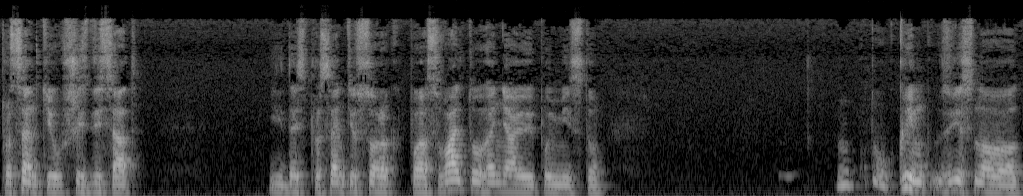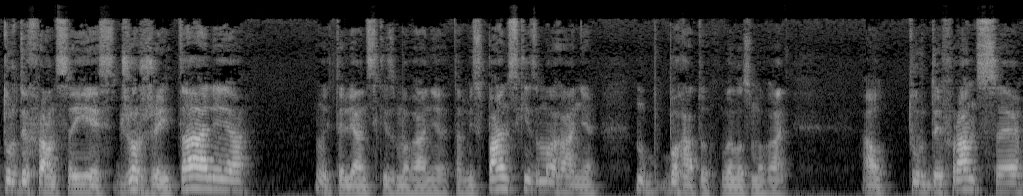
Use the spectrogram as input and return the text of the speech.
Процентів 60. І десь процентів 40 по асфальту ганяю і по місту. Ну, ну, крім, звісно, Тур де Франса є Джорджа Італія, ну, італіянські змагання, там іспанські змагання, ну, багато велозмагань. А от Тур де Франс це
